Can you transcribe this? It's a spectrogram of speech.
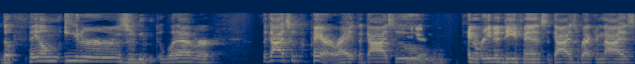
the film eaters, and whatever. The guys who prepare, right? The guys who Yeah. Can read a defense, the guys recognize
